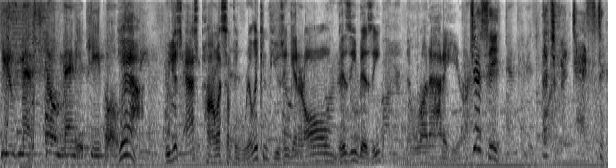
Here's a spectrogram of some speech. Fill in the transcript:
You've met so many people. Yeah, we just ask PAMA something really confusing, get it all busy, busy, then run out of here. Jesse! That's fantastic!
